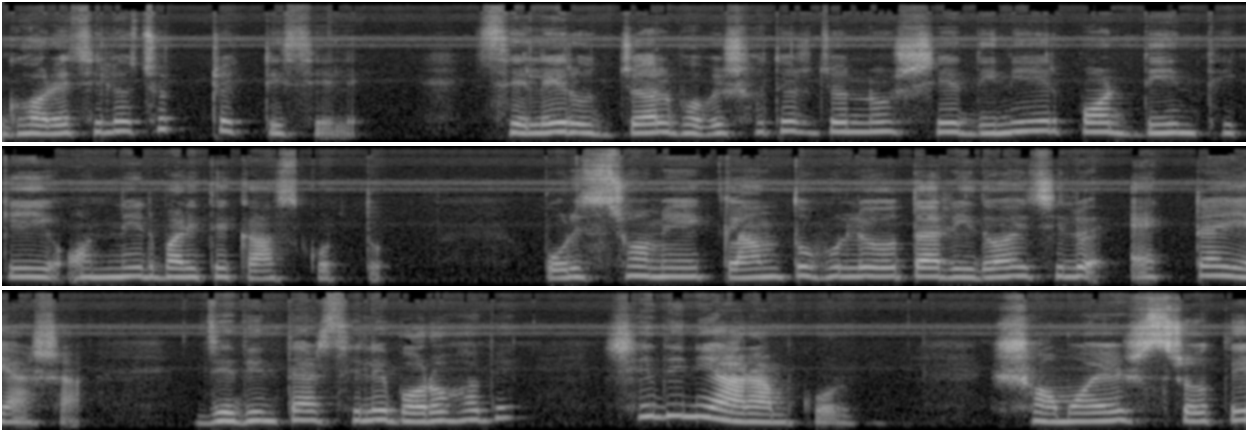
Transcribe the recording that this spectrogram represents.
ঘরে ছিল ছোট্ট একটি ছেলে। ছেলের উজ্জ্বল ভবিষ্যতের জন্য সে দিনের পর দিন থেকেই অন্যের বাড়িতে কাজ করত। পরিশ্রমে ক্লান্ত হলেও তার হৃদয়ে ছিল একটাই আশা, যেদিন তার ছেলে বড় হবে, সেদিনই আরাম করবে। সময়ের স্রোতে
